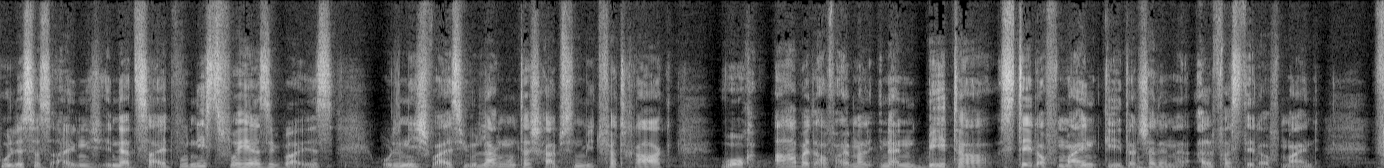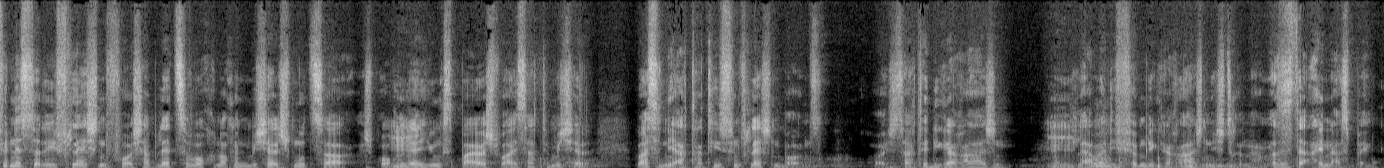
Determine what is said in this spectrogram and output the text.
cool ist das eigentlich in der Zeit, wo nichts vorhersehbar ist, wo du nicht weißt, wie lange unterschreibst du einen Mietvertrag, wo auch Arbeit auf einmal in einen Beta-State of Mind geht, anstatt in einen Alpha-State of Mind, findest du die Flächen vor. Ich habe letzte Woche noch mit Michael Schmutzer gesprochen, mhm. der jüngst bei euch war. Ich sagte, Michael, was sind die attraktivsten Flächen bei uns? Ich sagte die Garagen. Mhm. Klar, weil die Firmen die Garagen nicht drin haben. Das ist der eine Aspekt.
